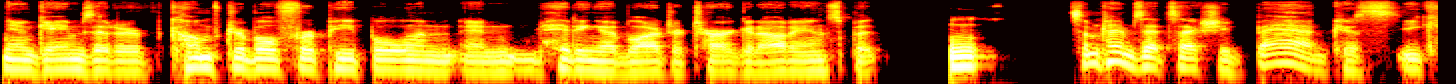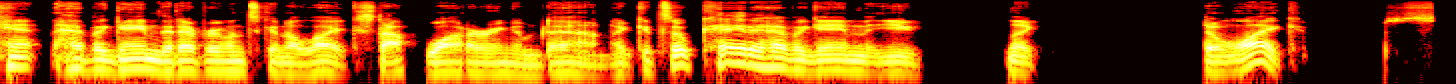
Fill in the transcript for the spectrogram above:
you know, games that are comfortable for people and, and hitting a larger target audience, but Mm. sometimes that's actually bad because you can't have a game that everyone's gonna like. Stop watering them down. Like it's okay to have a game that you like don't like. Just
